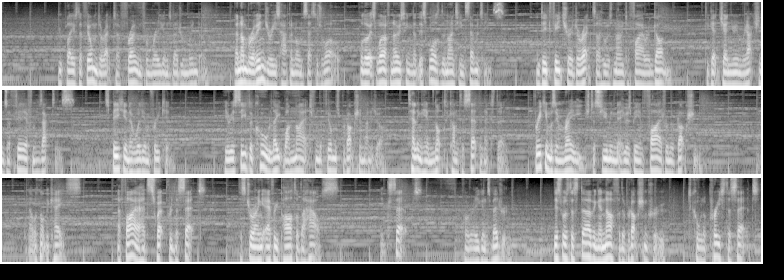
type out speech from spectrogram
who plays the film director thrown from Regan's bedroom window. A number of injuries happened on set as well, although it's worth noting that this was the 1970s, and did feature a director who was known to fire a gun to get genuine reactions of fear from his actors. Speaking of William Friedkin, he received a call late one night from the film's production manager, telling him not to come to set the next day. Friedkin was enraged, assuming that he was being fired from the production. That was not the case. A fire had swept through the set, destroying every part of the house, except for Regan's bedroom. This was disturbing enough for the production crew, to call a priest to set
